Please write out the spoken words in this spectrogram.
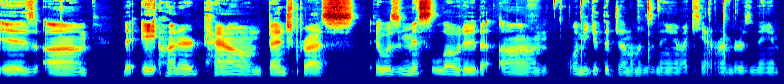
is um, the 800 pound bench press. It was misloaded. Um, let me get the gentleman's name. I can't remember his name,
